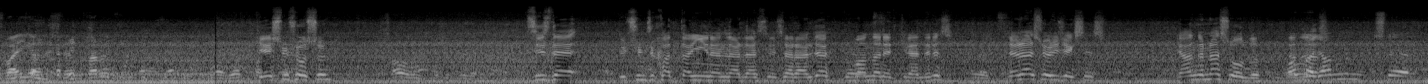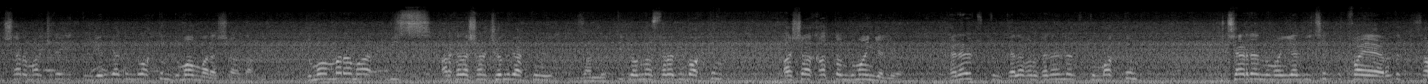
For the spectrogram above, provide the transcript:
İtfaiye geldi işte. Geçmiş olsun. Sağ olun. Siz de üçüncü kattan inenlerdensiniz herhalde. Dumandan etkilendiniz. Evet. Neler söyleyeceksiniz? Yangın nasıl oldu? Vallahi Nasıl- yangın işte dışarı markete gittim. Geri geldim bir baktım duman var aşağıda. Duman var ama biz arkadaşlar kömür yaktığını zannettik. Ondan sonra bir baktım aşağı kattan duman geliyor. Fener tuttum, telefonu fenerden tuttum baktım. İçeriden duman geldiği için itfaiye aradık. Sağ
